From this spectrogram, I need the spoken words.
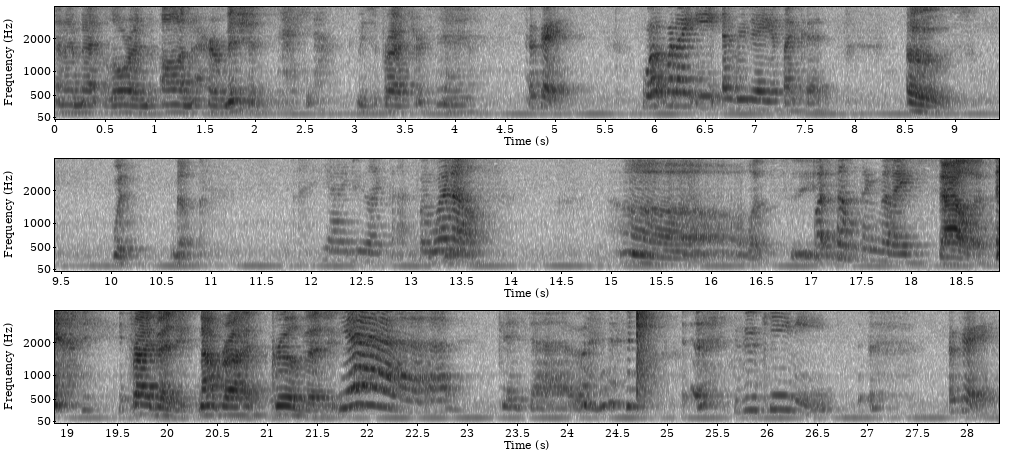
And I met Lauren on her mission. yeah. We surprised her. Yeah. Okay. What would I eat every day if I could? O's with milk. Yeah, I do like that. But what else? Oh, let's see. What's something that I Salad. Fried veggies, not fried, grilled veggies. Yeah. Good job. Zucchini. Okay.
